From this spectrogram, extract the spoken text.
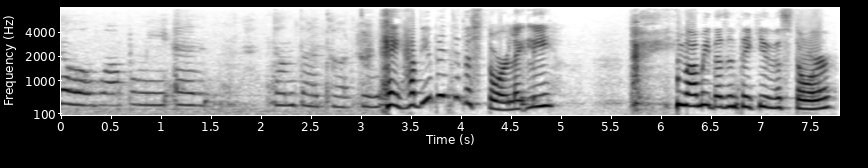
don't walk with me and Dad, talk to me. Hey, have you been to the store lately? mommy doesn't take you to the store.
